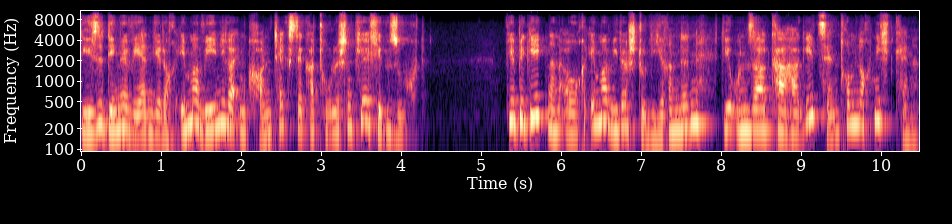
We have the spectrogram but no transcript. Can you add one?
Diese Dinge werden jedoch immer weniger im Kontext der katholischen Kirche gesucht. Wir begegnen auch immer wieder Studierenden, die unser KHG-Zentrum noch nicht kennen.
